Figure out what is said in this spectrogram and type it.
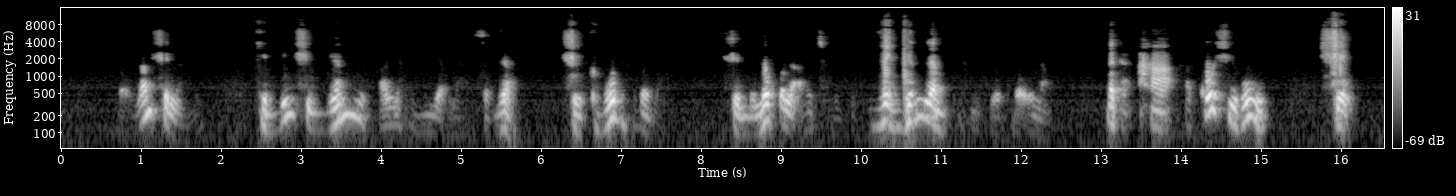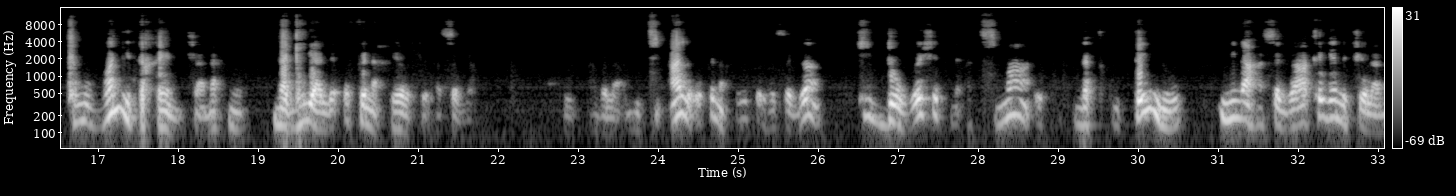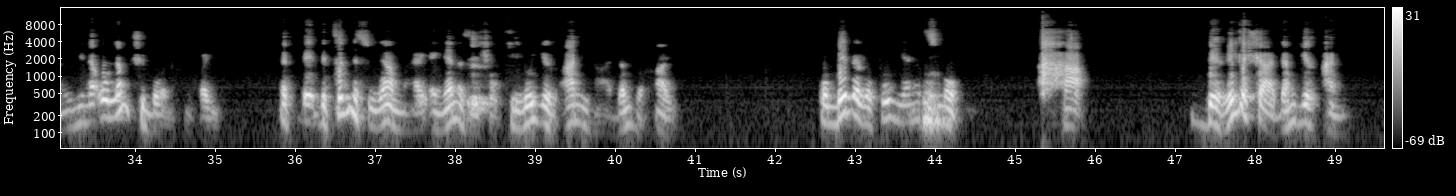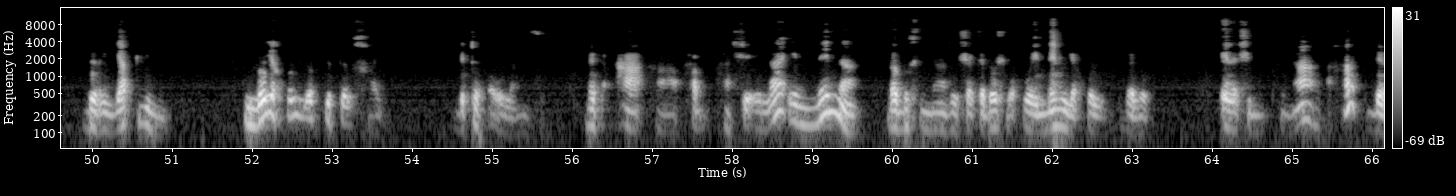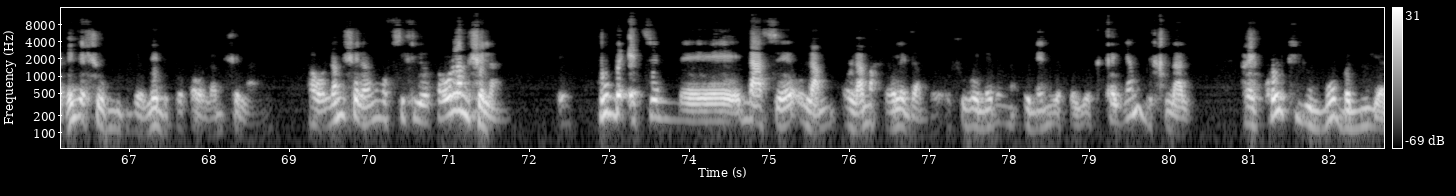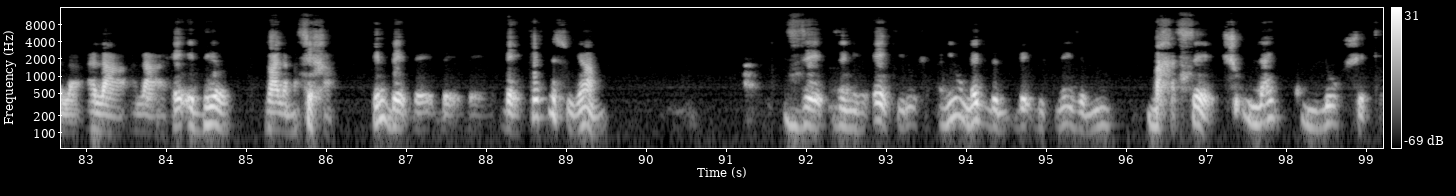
בעולם שלנו, כדי שגם נוכל להשגה של כבוד הוויה, של מלוא כל הארץ, וגם להמשיך לחיות בעולם. הקושי הוא שכמובן ייתכן שאנחנו נגיע לאופן אחר של השגה. אבל היציאה לאופן אחר של השגה היא דורשת מעט עצמה את התנתקותנו מן ההשגה הקיימת שלנו, מן העולם שבו אנחנו חיים. בצד מסוים העניין הזה של כי לא יראני האדם וחי עומד על אותו עניין עצמו. ברגע שהאדם יראני בראייה פנימית הוא לא יכול להיות יותר חי בתוך העולם הזה. השאלה איננה בבחינה הזו שהקדוש ברוך הוא איננו יכול להתגלות, אלא שמבחינה ברגע שהוא מתגלה בתוך העולם שלנו, העולם שלנו מפסיק להיות העולם שלנו. הוא בעצם אה, נעשה עולם, עולם אחר לגמרי, שהוא איננו, איננו יכול להיות קיים בכלל. הרי כל קיומו בנוי על, על, על ההיעדר ועל המסכה. כן, בהיקף מסוים זה, זה נראה כאילו אני עומד בפני איזה מין מחסה שאולי כולו שקר,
